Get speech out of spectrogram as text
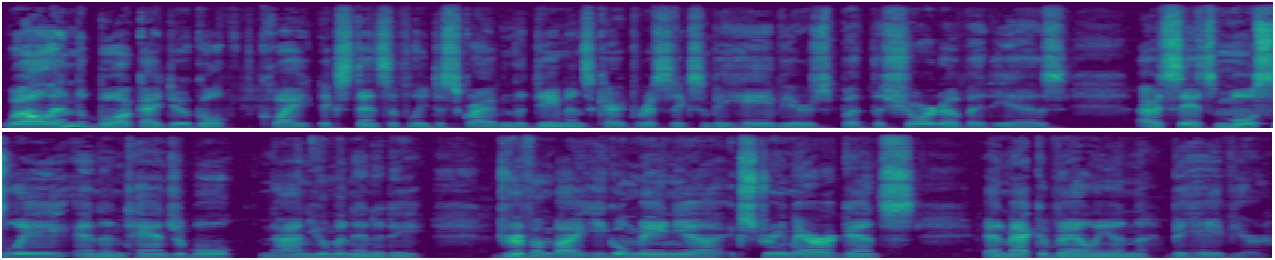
Well, in the book, I do go quite extensively describing the demon's characteristics and behaviors, but the short of it is I would say it's mostly an intangible, non human entity driven by egomania, extreme arrogance, and Machiavellian behavior.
